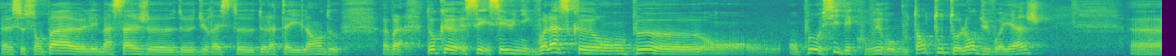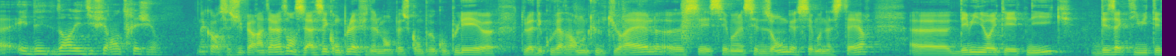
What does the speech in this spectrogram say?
ce sont pas les massages du reste de la Thaïlande. Donc, c'est unique. Voilà ce qu'on peut, on, peut aussi découvrir au Bhoutan tout au long du voyage et dans les différentes régions. D'accord, c'est super intéressant, c'est assez complet finalement, parce qu'on peut coupler euh, de la découverte vraiment culturelle, euh, ces, ces, ces ces monastères, euh, des minorités ethniques, des activités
